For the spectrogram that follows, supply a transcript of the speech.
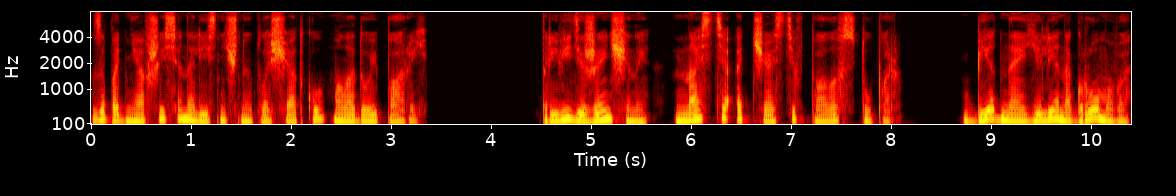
за поднявшейся на лестничную площадку молодой парой. При виде женщины Настя отчасти впала в ступор. Бедная Елена Громова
